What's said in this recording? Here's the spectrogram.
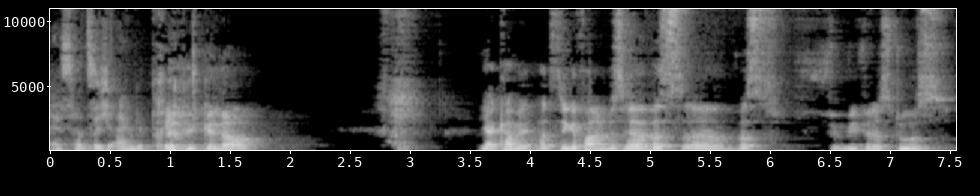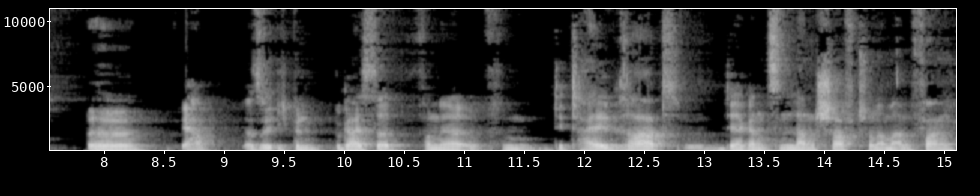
Es hat sich eingeprägt. genau. Ja, Kamil, hat's dir gefallen bisher? Was, äh, was, wie findest du's? Äh, ja, also ich bin begeistert von der vom Detailgrad der ganzen Landschaft schon am Anfang.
